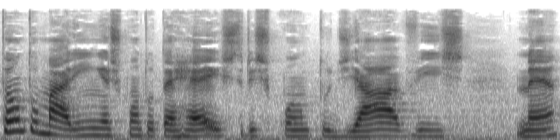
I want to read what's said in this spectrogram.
tanto marinhas quanto terrestres, quanto de aves, né?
